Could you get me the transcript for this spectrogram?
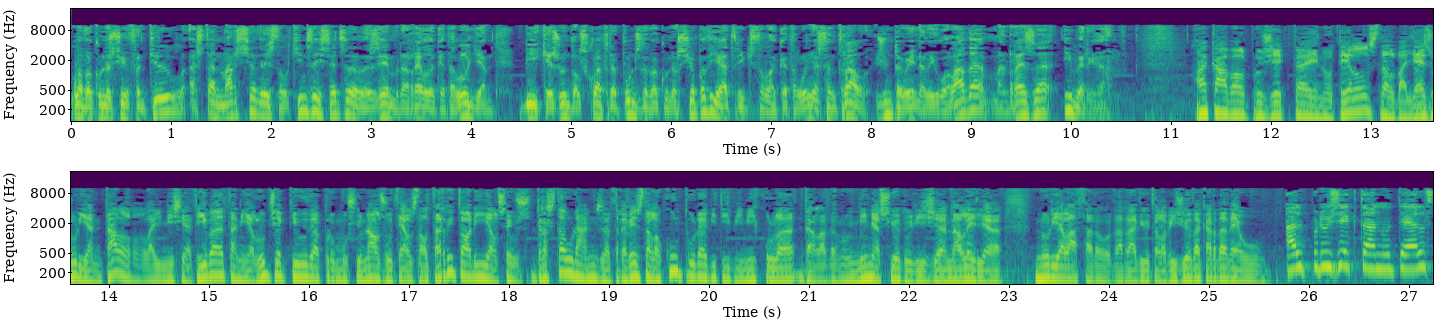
La vacunació infantil està en marxa des del 15 i 16 de desembre arreu de Catalunya. Vic és un dels quatre punts de vacunació pediàtrics de la Catalunya Central, juntament amb Igualada, Manresa i Berga. Acaba el projecte en hotels del Vallès Oriental. La iniciativa tenia l'objectiu de promocionar els hotels del territori i els seus restaurants a través de la cultura vitivinícola de la denominació d'origen Alella. Núria Lázaro, de Ràdio Televisió de Cardedeu. El projecte en hotels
